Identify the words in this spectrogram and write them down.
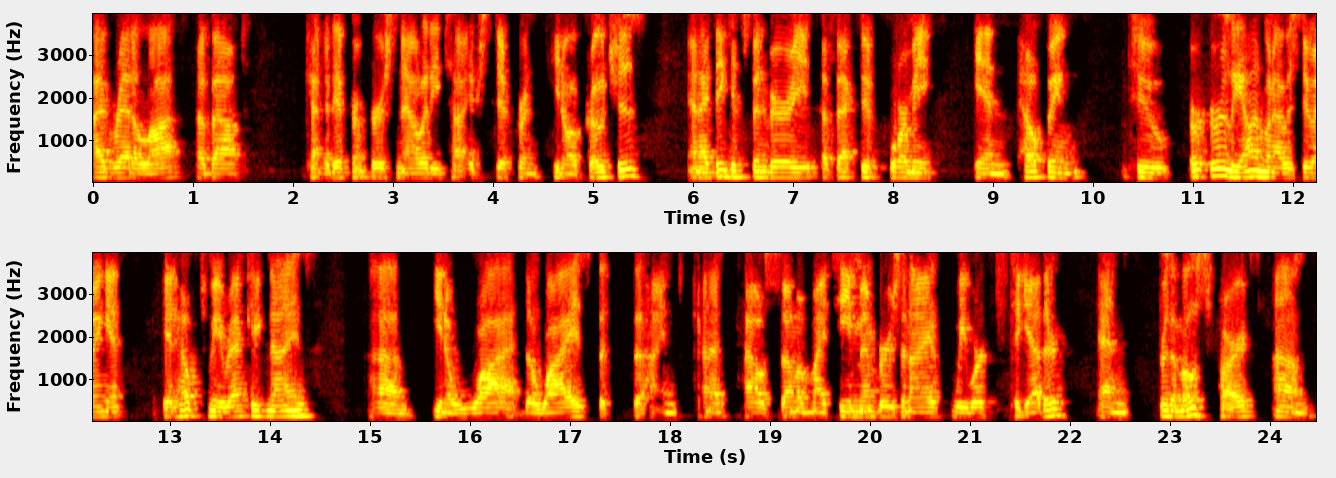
i've read a lot about kind of different personality types different you know approaches and i think it's been very effective for me in helping to early on when i was doing it it helped me recognize um, you know why the whys, but behind kind of how some of my team members and I we worked together. And for the most part, um,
